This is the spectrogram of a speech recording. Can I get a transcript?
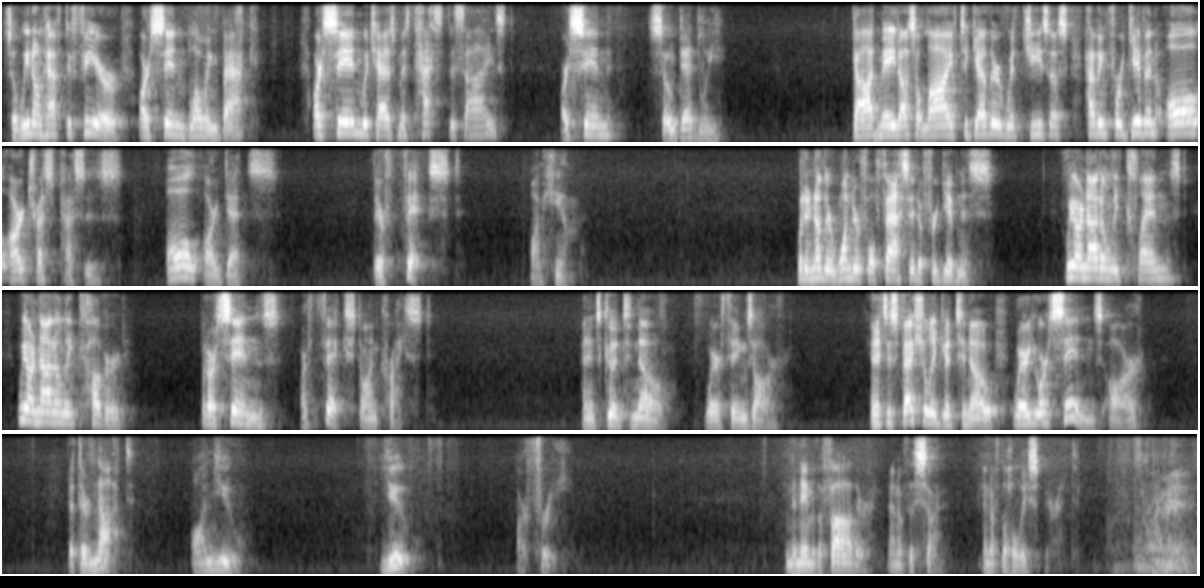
So we don't have to fear our sin blowing back our sin, which has metastasized, our sin so deadly. God made us alive together with Jesus, having forgiven all our trespasses, all our debts. They're fixed on Him. What another wonderful facet of forgiveness. We are not only cleansed, we are not only covered, but our sins are fixed on Christ. And it's good to know where things are. And it's especially good to know where your sins are, that they're not on you. You are free. In the name of the Father, and of the Son, and of the Holy Spirit. Amen.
